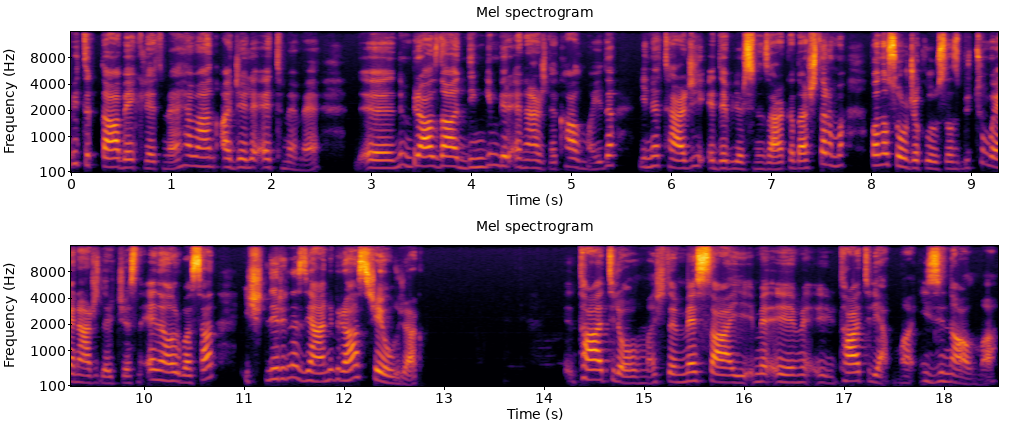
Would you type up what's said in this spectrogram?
bir tık daha bekletme, hemen acele etmeme, biraz daha dingin bir enerjide kalmayı da yine tercih edebilirsiniz arkadaşlar. Ama bana soracak olursanız bütün bu enerjiler içerisinde en ağır basan işleriniz yani biraz şey olacak. Tatil olma, işte mesai, me, e, tatil yapma, izin alma,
